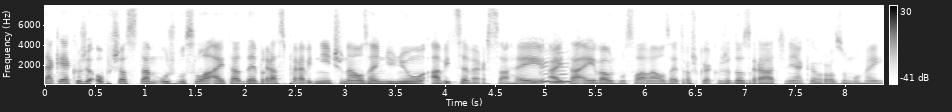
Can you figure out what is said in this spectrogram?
tak akože občas tam už musela aj tá Debra spraviť niečo naozaj ňuňu a vice versa, hej. Mhm. Aj tá Eva už musela naozaj trošku akože dozrať nejakého rozumu, hej.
